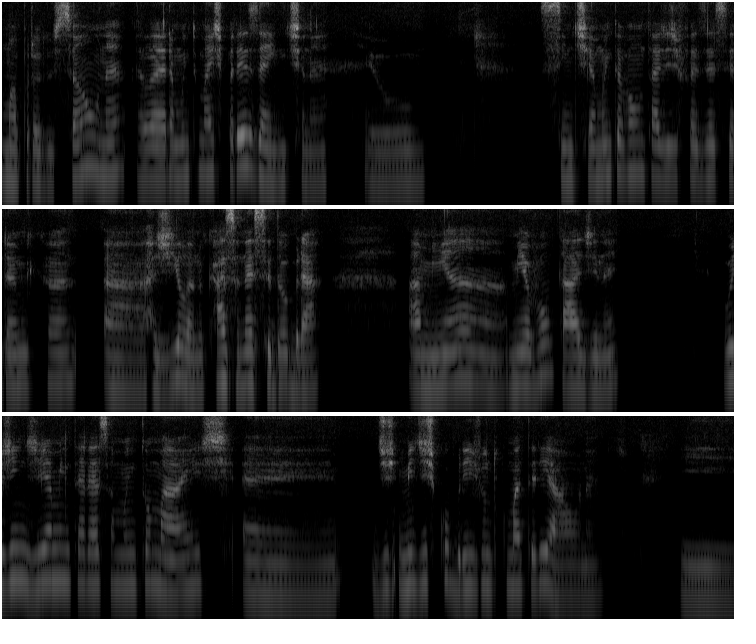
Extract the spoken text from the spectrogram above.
uma produção, né, ela era muito mais presente, né? Eu sentia muita vontade de fazer a cerâmica, a argila, no caso, né, se dobrar a minha, minha vontade, né? Hoje em dia me interessa muito mais é, de, me descobrir junto com o material, né? E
